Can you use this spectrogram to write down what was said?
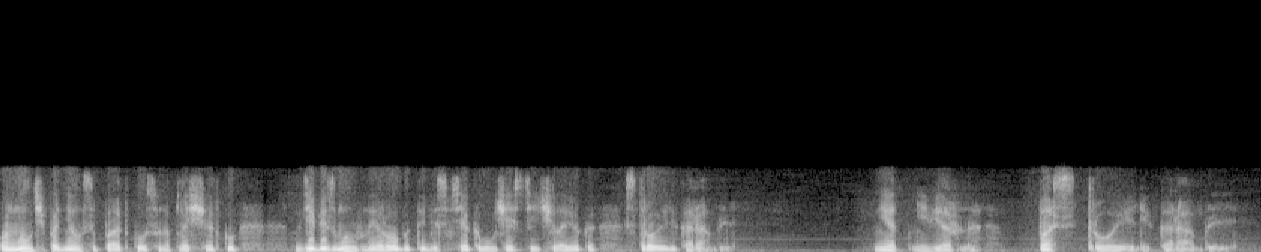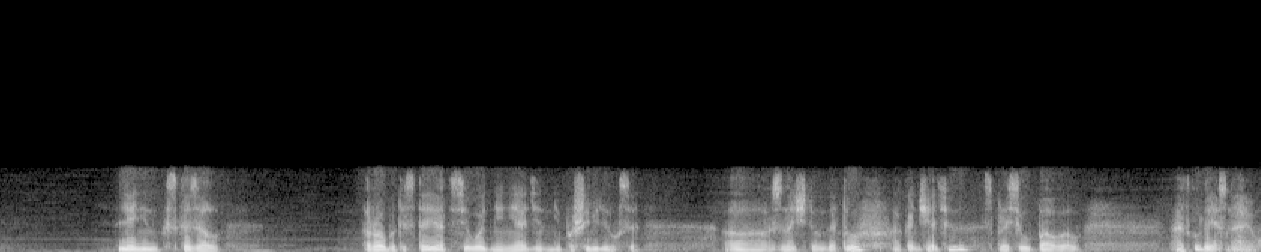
он молча поднялся по откосу на площадку, где безмолвные роботы, без всякого участия человека, строили корабль. Нет, неверно построили корабль. Ленинг сказал, роботы стоят, сегодня ни один не пошевелился. «А, значит, он готов окончательно?» — спросил Пауэлл. «Откуда я знаю?»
